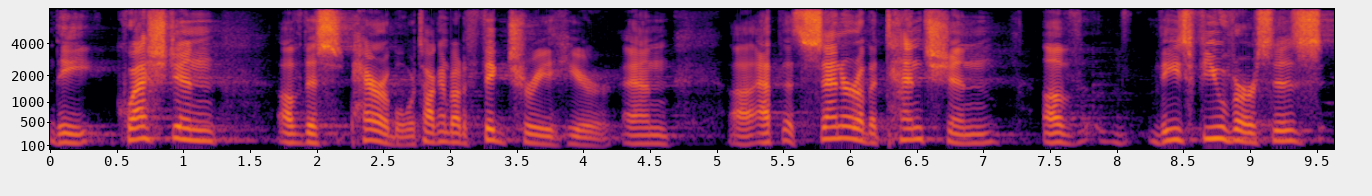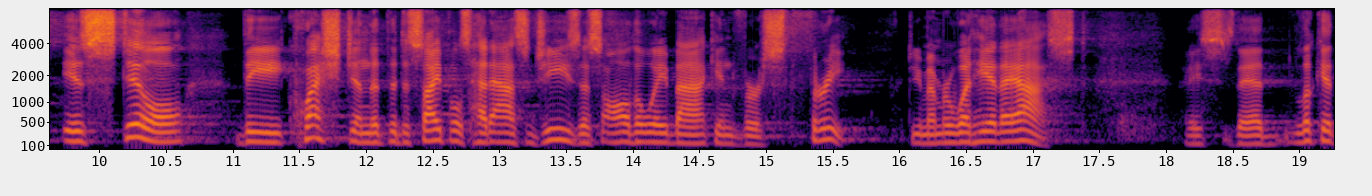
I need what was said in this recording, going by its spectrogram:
The question of this parable, we're talking about a fig tree here, and uh, at the center of attention of these few verses is still the question that the disciples had asked Jesus all the way back in verse 3. Do you remember what he had asked? They said, look at,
